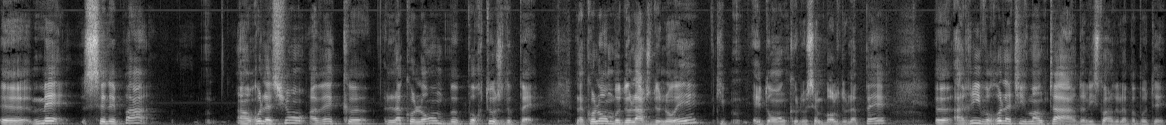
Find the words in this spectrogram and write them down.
mais ce n'est pas en relation avec euh, la colombe porteuse de paix. La colombe de l'Arche de Noé, qui est donc le symbole de la paix, euh, arrive relativement tard dans l'histoire de la papauté.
